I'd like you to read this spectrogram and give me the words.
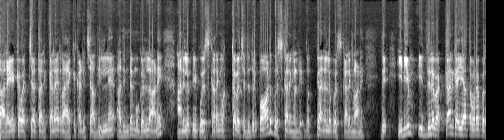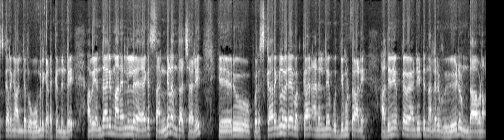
പലയൊക്കെ വെച്ച തൽക്കാലം റാക്കൊക്കെ അടിച്ച് അതിന് അതിന്റെ മുകളിലാണ് അനിലിപ്പോൾ ഈ പുരസ്കാരങ്ങളൊക്കെ വെച്ചത്. ഇത് ഒരുപാട് പുരസ്കാരങ്ങളുണ്ട്. ഇതൊക്കെ അനിലിന്റെ പുരസ്കാരങ്ങളാണ്. ഇത് ഇനിയും ഇതിൽ വെക്കാൻ കഴിയാത്ത കുറേ പുരസ്കാരങ്ങൾ അതിന്റെ റൂമിൽ കിടക്കുന്നുണ്ട്. അപ്പോൾ എന്തായാലും അനലിന്റെ ഏക സങ്കടം എന്താ വെച്ചാൽ ഒരു പുരസ്കാരങ്ങൾ വരെ വെക്കാൻ അനലിന് ബുദ്ധിമുട്ടാണ്. അതിനൊക്കെ വേണ്ടിയിട്ട് നല്ലൊരു വീട് ഉണ്ടാവണം.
